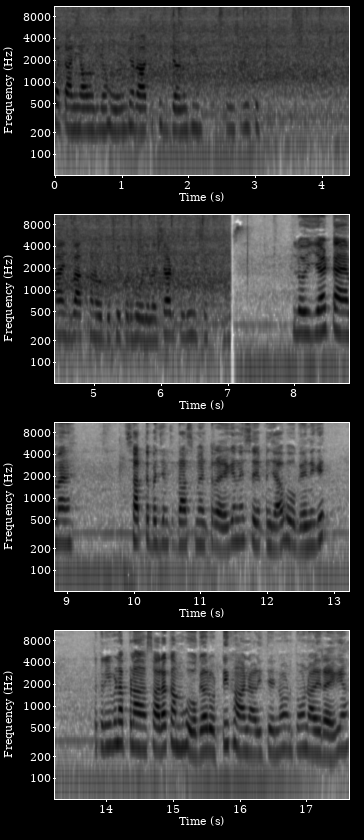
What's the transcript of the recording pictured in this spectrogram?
ਪਤਾ ਨਹੀਂ ਆਉਂਦੀਆਂ ਹੋਣਗੀਆਂ, ਰਾਤ ਭਿੱਜ ਜਾਣਗੀਆਂ ਸਕੂਟਰੀ ਤੇ। ਐਂ ਜਵਾਖਣ ਉਦੋਂ ਫਿਕਰ ਹੋ ਜਾਂਦਾ, ਝੜ ਚੁਰੂ ਵਿੱਚ ਲੋ ਯਾ ਟਾਈਮ ਹੈ। 7 ਵਜੇ ਚ 10 ਮਿੰਟ ਰਹਿ ਗਏ ਨੇ 6:50 ਹੋ ਗਏ ਨੇਗੇ। ਤਕਰੀਬਨ ਆਪਣਾ ਸਾਰਾ ਕੰਮ ਹੋ ਗਿਆ, ਰੋਟੀ ਖਾਣ ਵਾਲੀ ਤੇ ਨਹਾਉਣ ਧੋਣ ਵਾਲੇ ਰਹਿ ਗਏ ਆ।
